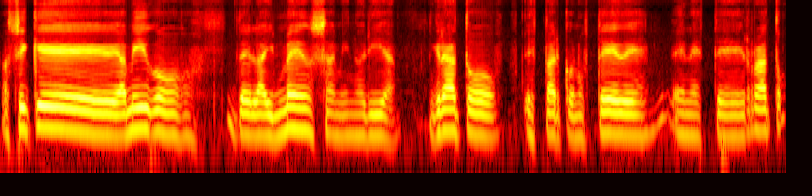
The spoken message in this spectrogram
Así que amigos de la inmensa minoría, Grato estar con ustedes en este rato.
